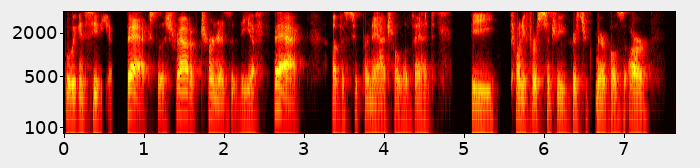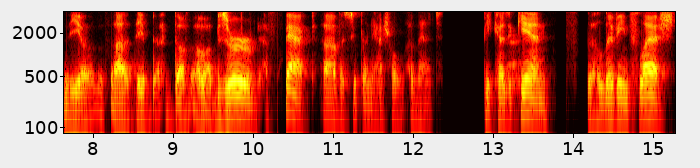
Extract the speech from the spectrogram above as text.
but we can see the effects. So the shroud of turin is the effect of a supernatural event. The 21st century eucharistic miracles are the, uh, uh the uh, observed effect of a supernatural event. Because again, the living flesh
